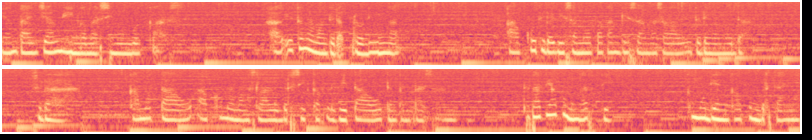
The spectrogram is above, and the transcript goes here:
yang tajam hingga masih membekas. Hal itu memang tidak perlu diingat. Aku tidak bisa melupakan kisah masa lalu itu dengan mudah. Sudahlah, kamu tahu aku memang selalu bersikap lebih tahu tentang perasaan. Tetapi aku mengerti. Kemudian kau pun bertanya,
